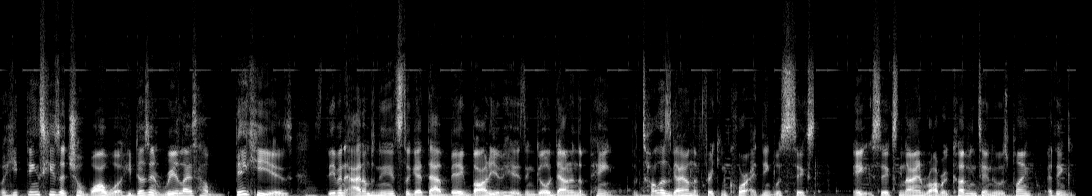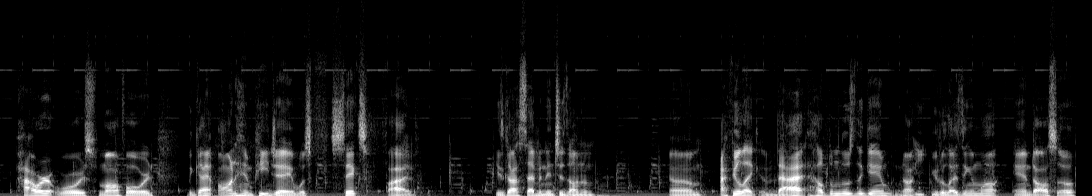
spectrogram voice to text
But he thinks he's a chihuahua. He doesn't realize how big he is. Steven Adams needs to get that big body of his and go down in the paint. The tallest guy on the freaking court, I think, was six eight, six nine. Robert Covington, who was playing, I think, power or small forward. The guy on him, PJ, was six five. He's got seven inches on him. Um, I feel like that helped him lose the game, not utilizing him well, and also,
